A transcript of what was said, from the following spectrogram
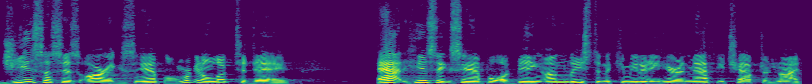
Jesus is our example, and we're going to look today at his example of being unleashed in the community here in Matthew chapter 9.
